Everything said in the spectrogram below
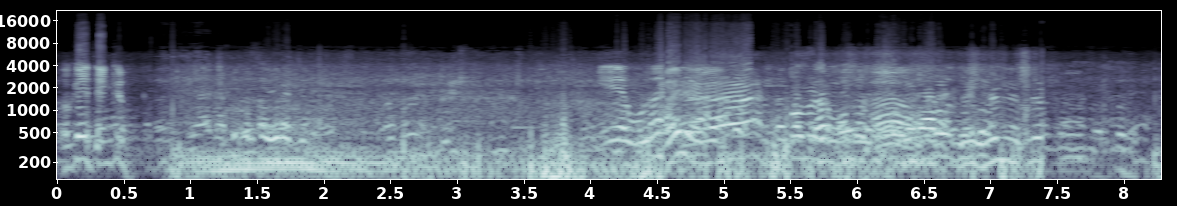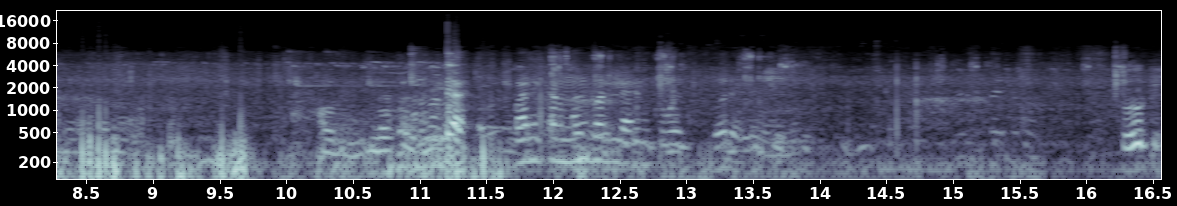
Okay thank you okay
